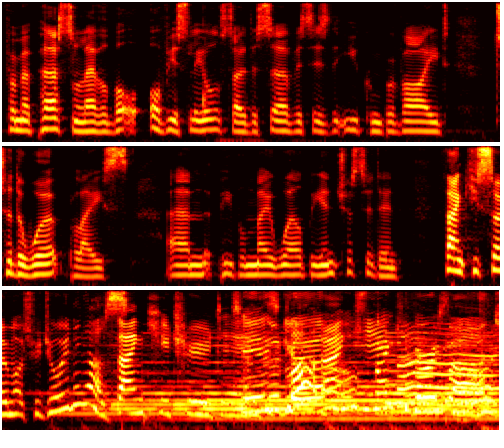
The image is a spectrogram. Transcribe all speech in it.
from a personal level, but obviously also the services that you can provide to the workplace um, that people may well be interested in. Thank you so much for joining us. Thank you, Trudy. Cheers, Good luck. Thank you. Thank you very much.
